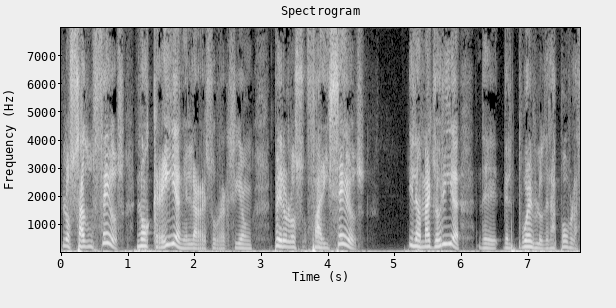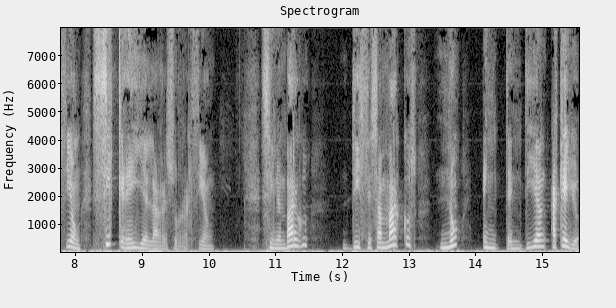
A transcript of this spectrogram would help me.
Los saduceos no creían en la resurrección, pero los fariseos y la mayoría del pueblo, de la población, sí creía en la resurrección. Sin embargo, dice San Marcos, no entendían aquello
